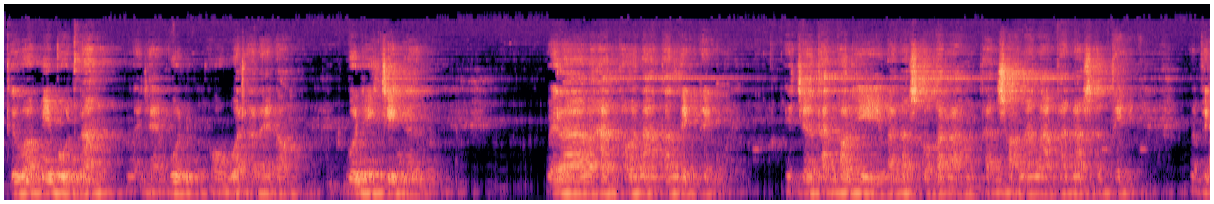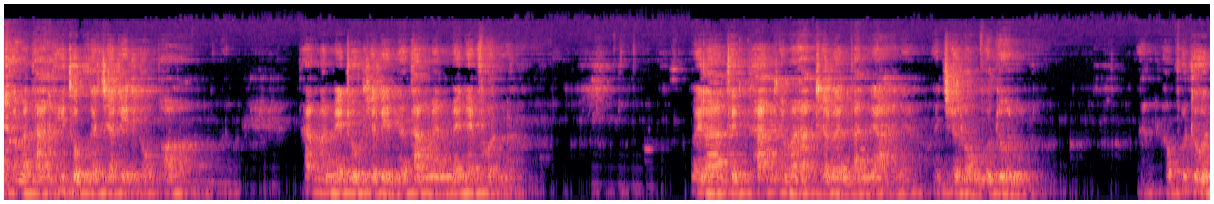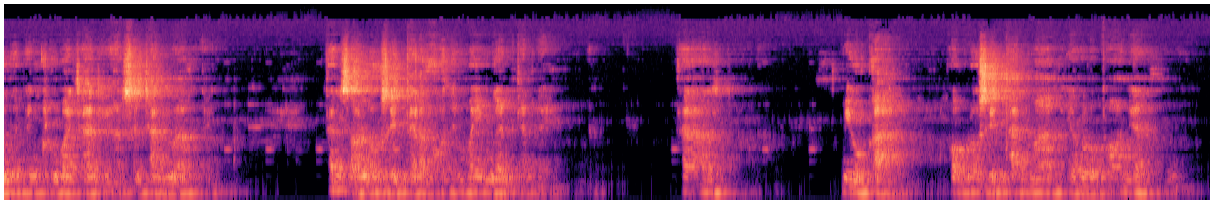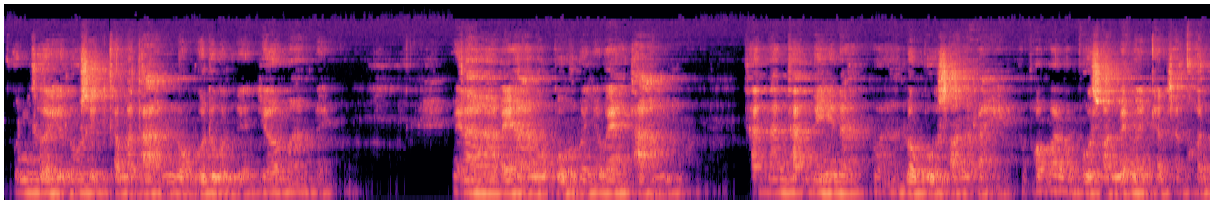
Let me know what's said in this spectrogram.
ถือว่ามีบุญนะ ไม่ใช่บุญโอ้บวชอะไรหรอกบุญจริงๆนะ เวลาหัดภาวนาตอนเด็กๆที่เจอท่านพ่อทีวัดนโสกรามท่านสอนอานาปานสติมันเป็นกรรมฐานที่ถูกกับจริตหลวงพ่อ ถ้ามันไม่ถูกจริตนะทำมันไม่ได้ผล เวลาถึงขั้นจะมาหัดเจริญปัญญาเนี่ยมันเจอหลวงปู่ดูลหลวงปู่ดูลเป็นครูบาอาจารย์ที่อัศจรรย์มากท่านสอนลูกศิษย์แต่ละคนไม่เหมือนกันเลย ถ้ามีโอกาส พบลูกศิษย์ท่านมาก อย่างหลวงพ่อเนี่ยคุ้นเคยลูกศิษย์กรรมฐานหลวงปู่ดูลเนี่ยเยอะมากเลย เวลาไปหาหลวงปู่ก็จะแวะถาม ท่านนั้นท่านนี้นะว่าหลวงปู่สอนอะไร เพราะว่าหลวงปู่สอนไม่เหมือนกันสักคน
